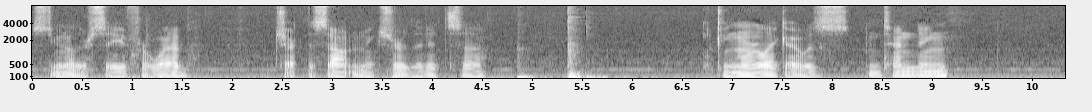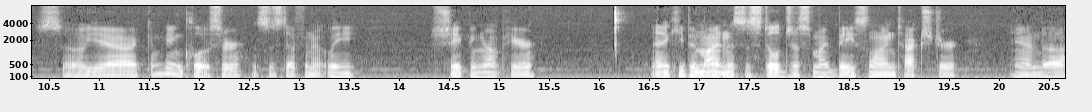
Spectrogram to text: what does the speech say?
just do another save for web. Check this out and make sure that it's uh, looking more like I was intending. So yeah, I'm getting closer. This is definitely shaping up here. And keep in mind, this is still just my baseline texture, and uh,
